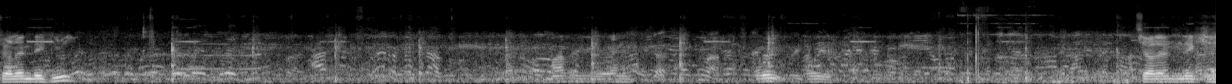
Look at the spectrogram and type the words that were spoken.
চলেন দেখি। চলেন দেখি।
